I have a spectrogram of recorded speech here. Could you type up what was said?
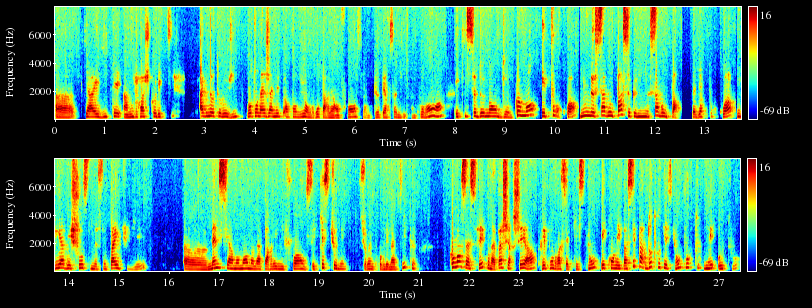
euh, qui a édité un ouvrage collectif, Agnotologie, dont on n'a jamais entendu en gros parler en France, il y a deux personnes qui sont au courant, hein, et qui se demandent comment et pourquoi nous ne savons pas ce que nous ne savons pas. C'est-à-dire pourquoi il y a des choses qui ne sont pas étudiées, euh, même si à un moment on en a parlé une fois, on s'est questionné sur une problématique, Comment ça se fait qu'on n'a pas cherché à répondre à cette question et qu'on est passé par d'autres questions pour tourner autour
